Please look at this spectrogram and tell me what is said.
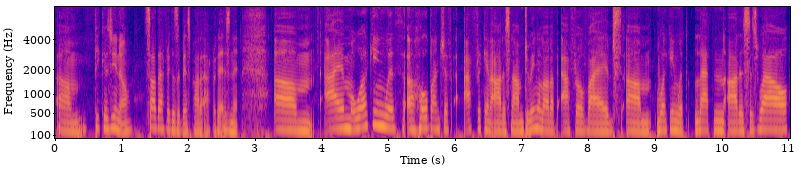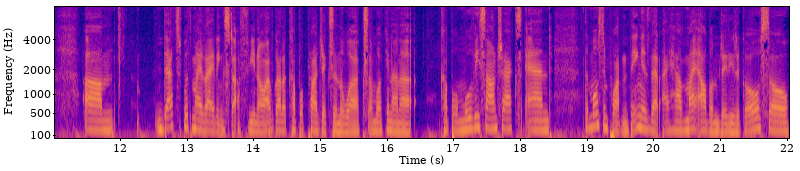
um, because you know South Africa is the best part of Africa, isn't it? Um, I'm working with a whole bunch of African artists now. I'm doing a lot of Afro vibes, um, working with Latin artists as well. That's with my writing stuff. You know, I've got a couple projects in the works. I'm working on a couple movie soundtracks, and the most important thing is that I have my album ready to go. So,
